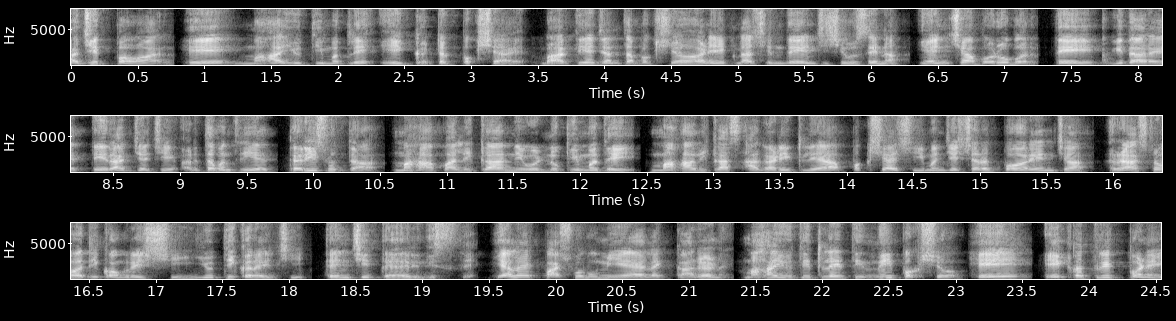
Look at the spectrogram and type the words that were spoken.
अजित पवार हे महायुतीमधले एक घटक पक्ष आहेत. भारतीय जनता पक्ष आणि एकनाथ शिंदे यांची शिवसेना यांच्या बरोबर ते भागीदार आहेत ते राज्याचे अर्थमंत्री आहेत. तरी सुद्धा महापालिका निवडणुकीमध्ये महाविकास आघाडीतल्या पक्षाशी म्हणजे शरद पवार यांच्या राष्ट्रवादी काँग्रेसशी युती करायची त्यांची तयारी दिसते. याला एक पार्श्वभूमी आहे याला एक कारण आहे. महायुतीतले तिन्ही पक्ष हे एकत्रितपणे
